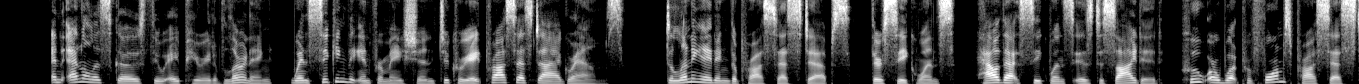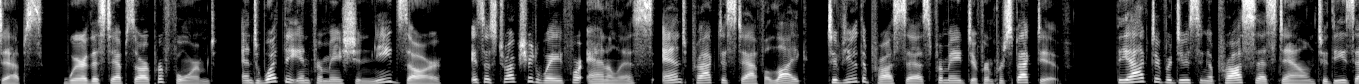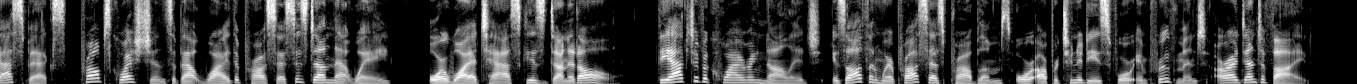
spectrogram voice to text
An analyst goes through a period of learning when seeking the information to create process diagrams, delineating the process steps, their sequence, how that sequence is decided, who or what performs process steps, where the steps are performed, and what the information needs are, is a structured way for analysts and practice staff alike to view the process from a different perspective. The act of reducing a process down to these aspects prompts questions about why the process is done that way or why a task is done at all. The act of acquiring knowledge is often where process problems or opportunities for improvement are identified.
